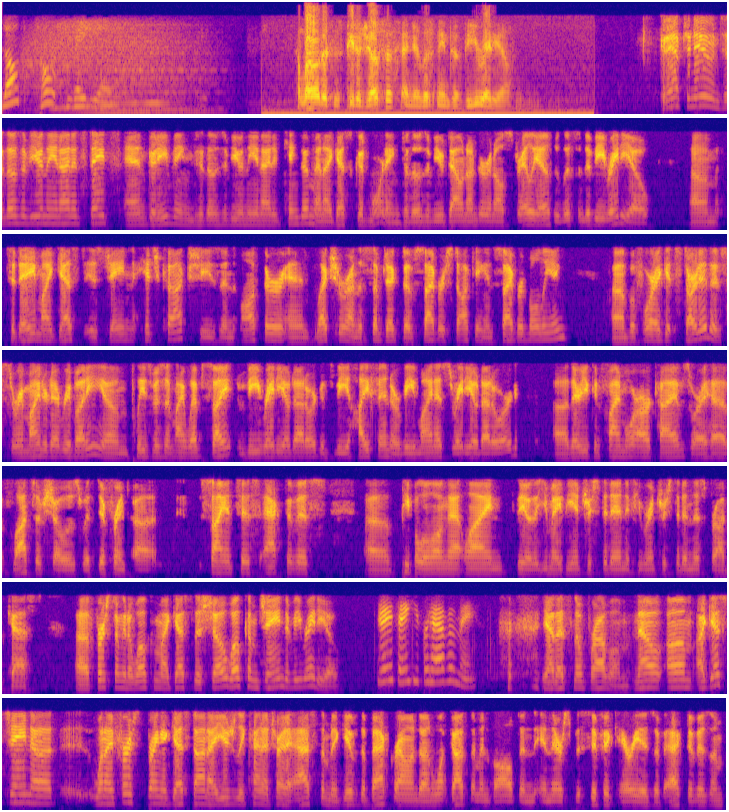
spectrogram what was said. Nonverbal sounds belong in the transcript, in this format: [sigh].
Blog Talk Radio. Hello, this is Peter Joseph, and you're listening to V Radio. Good afternoon to those of you in the United States, and good evening to those of you in the United Kingdom, and I guess good morning to those of you down under in Australia who listen to V Radio. Um, today, my guest is Jayne Hitchcock. She's an author and lecturer on the subject of cyber stalking and cyberbullying. Uh, before I get started, just a reminder to everybody, um, please visit my website, vradio.org. It's v hyphen or v minus radio.org. Uh, there you can find more archives where I have lots of shows with different uh, scientists, activists, uh, people along that line, you know, that you may be interested in if you were interested in this broadcast. Uh, first, I'm going to welcome my guest to the show. Welcome, Jayne, to V Radio. Hey, thank you for having me. [laughs] yeah, that's no problem. Now, um, I guess Jayne, uh, when I first bring a guest on, I usually kind of try to ask them to give the background on what got them involved in, in their specific areas of activism.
